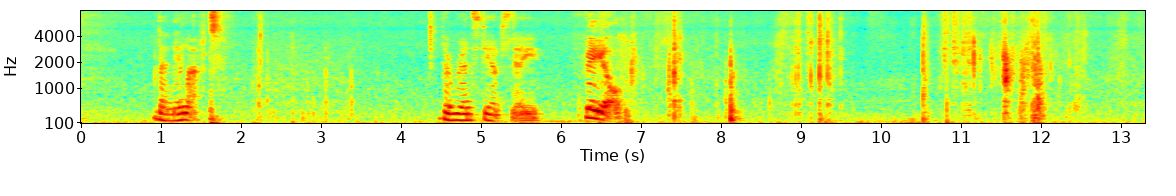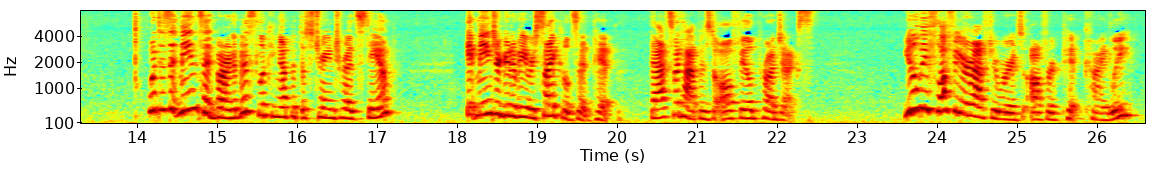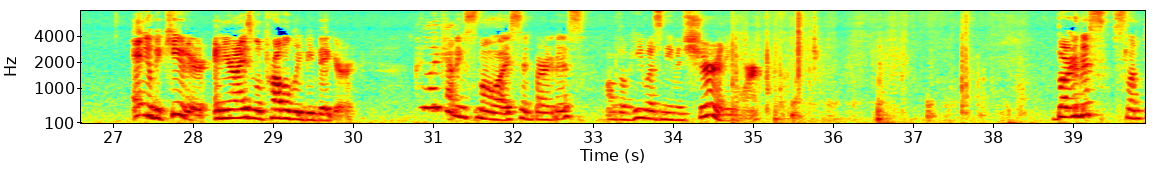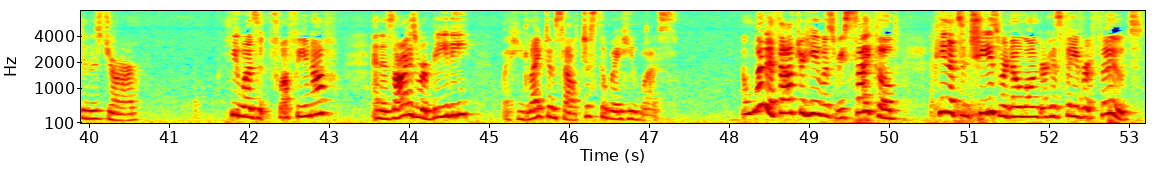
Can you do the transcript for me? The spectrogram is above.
Then they left. The red stamps say fail. What does it mean, said Barnabus, looking up at the strange red stamp. It means you're going to be recycled, said Pip. That's what happens to all failed projects. You'll be fluffier afterwards, offered Pip kindly. And you'll be cuter, and your eyes will probably be bigger. I like having small eyes, said Barnabus, although he wasn't even sure anymore. Barnabus slumped in his jar. He wasn't fluffy enough, and his eyes were beady, but he liked himself just the way he was. And what if after he was recycled, peanuts and cheese were no longer his favorite foods?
